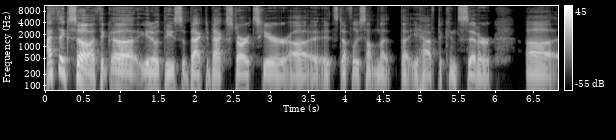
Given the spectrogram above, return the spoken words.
I think so. I think uh, you know these back-to-back starts here, uh, it's definitely something that that you have to consider uh,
